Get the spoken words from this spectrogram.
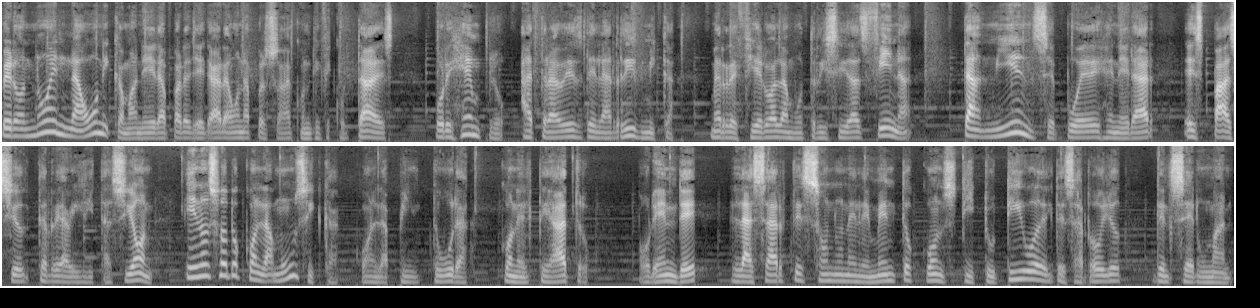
pero no es la única manera para llegar a una persona con dificultades. Por ejemplo, a través de la rítmica, me refiero a la motricidad fina, también se puede generar espacios de rehabilitación. Y no solo con la música, con la pintura, con el teatro. Por ende, las artes son un elemento constitutivo del desarrollo del ser humano.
